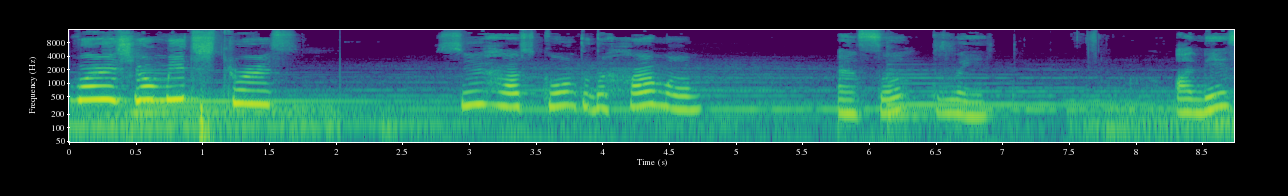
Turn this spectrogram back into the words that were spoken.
Where is your mistress? She has gone to the hammam, answered the lad. On this,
